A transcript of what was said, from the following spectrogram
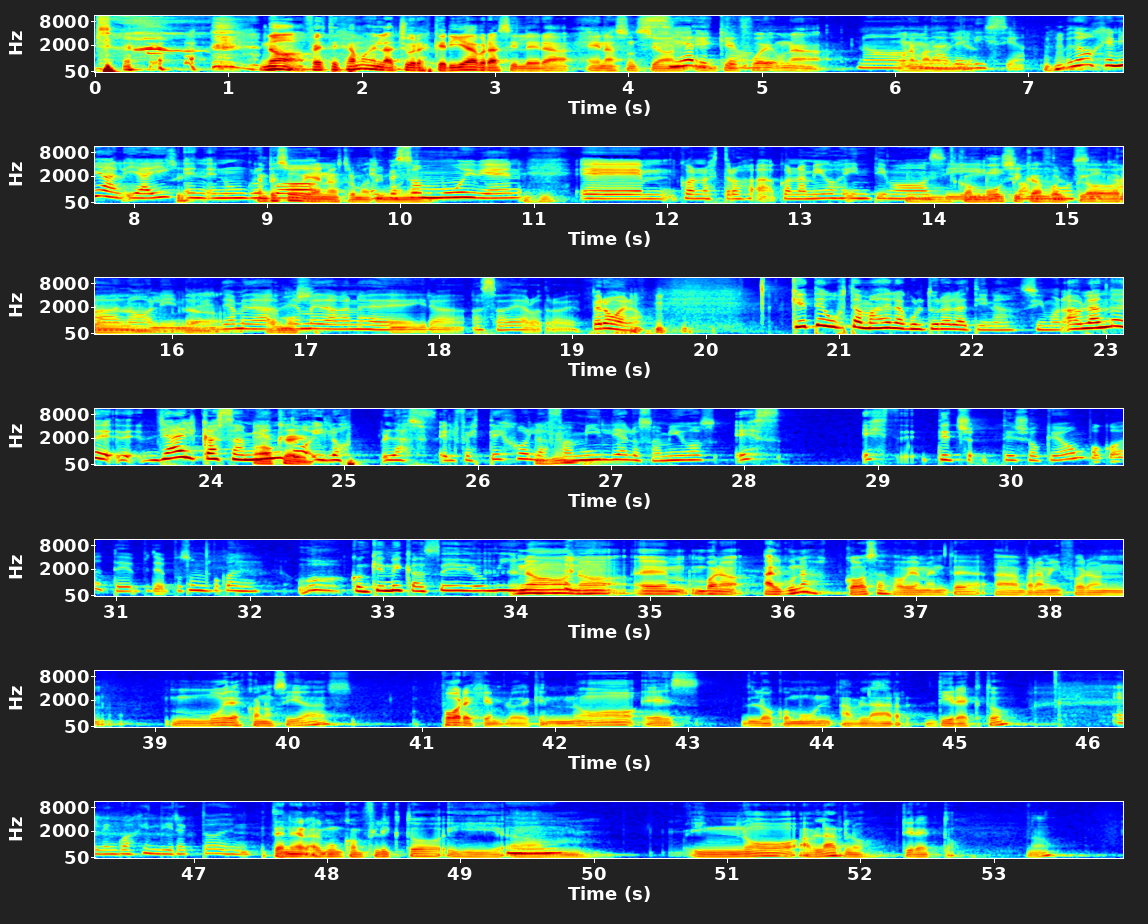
no, festejamos en la churrasquería brasilera en Asunción y que fue una no, una, delicia. No, genial. Y ahí en, un grupo... Empezó bien nuestro matrimonio. Empezó muy bien, eh, con nuestros ah, con amigos íntimos. y Con música, folclore. Ah, no, lindo. ya, me da, ya me da ganas de ir a, a sadear otra vez. Pero bueno. ¿Qué te gusta más de la cultura latina, Simón? Hablando de, ya el casamiento y los, el festejo, la familia, los amigos, ¿es, es te, te choqueó un poco? ¿Te, te puso un poco en...? Oh, ¿con quién me casé, Dios mío? No, no. Em, bueno, algunas cosas obviamente ah, para mí fueron muy desconocidas por ejemplo, de que no es lo común hablar directo. El lenguaje indirecto. De... Tener algún conflicto y, um, y no hablarlo directo, ¿no?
